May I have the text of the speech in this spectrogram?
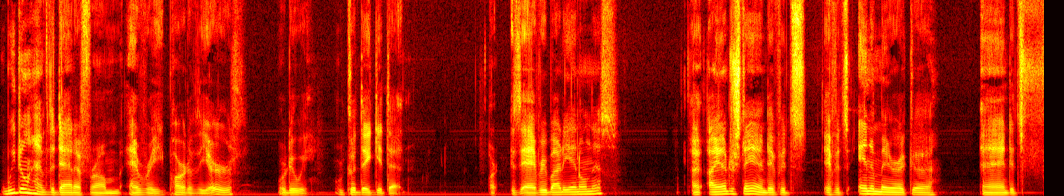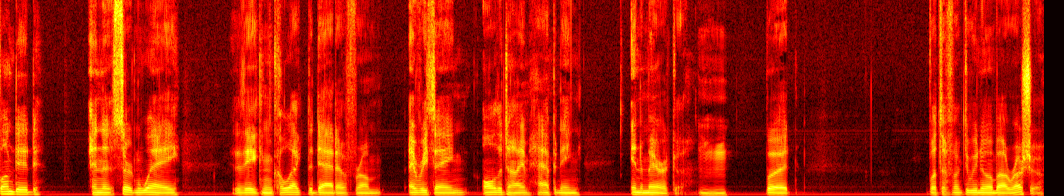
We don't have the data from every part of the Earth, or do we? Or could they get that? Or is everybody in on this? I, I understand if it's if it's in America and it's funded in a certain way, they can collect the data from everything all the time happening in America. Mm-hmm. But what the fuck do we know about Russia?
